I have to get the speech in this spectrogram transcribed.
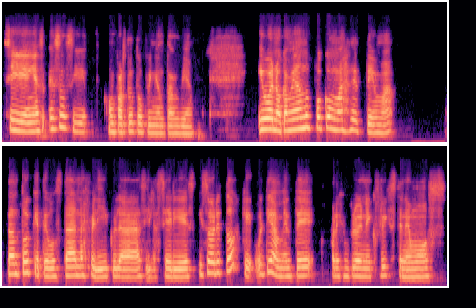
Sí, eso, sí, comparto tu opinión también. Y bueno, cambiando un poco más de tema, tanto que te gustan las películas y las series, y sobre todo que últimamente, por ejemplo, en Netflix tenemos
